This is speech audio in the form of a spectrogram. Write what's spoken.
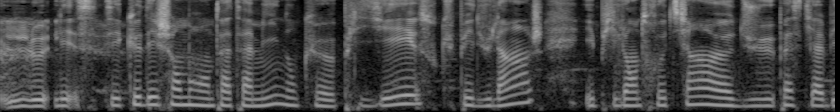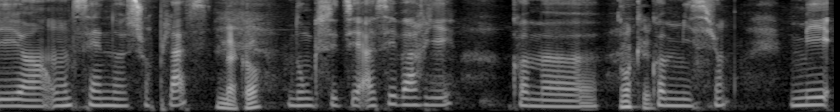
le- les- c'était que des chambres en tatami, donc euh, plier, s'occuper du linge, et puis l'entretien du, parce qu'il y avait un onsen sur place, D'accord. donc c'était assez varié comme comme mission. Mais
